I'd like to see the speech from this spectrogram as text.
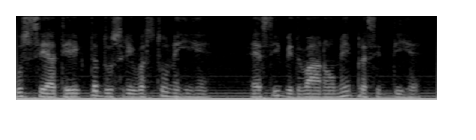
उससे अतिरिक्त दूसरी वस्तु नहीं है, ऐसी विद्वानों में प्रसिद्धि है।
